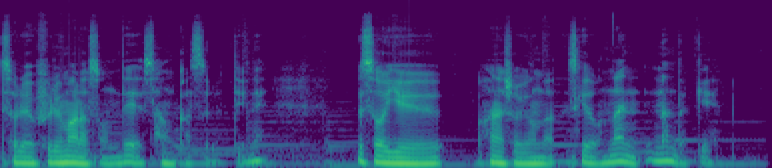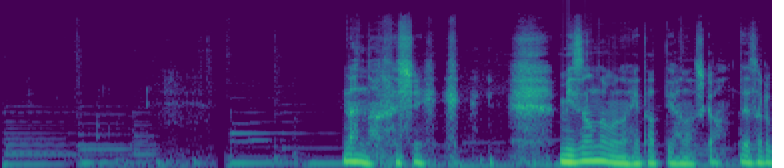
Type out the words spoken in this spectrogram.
それをフルマラソンで参加するっていうね。そういう話を読んだんですけど、な、なんだっけ？何の話？水を飲むの下手っていう話か。で、それ、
